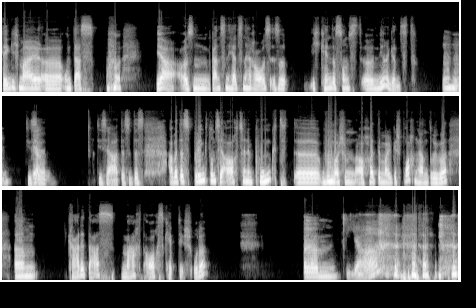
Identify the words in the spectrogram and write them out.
denke ich mal, äh, und das ja, aus dem ganzen Herzen heraus. Also ich kenne das sonst äh, nirgends. Mhm. Diese, ja. diese Art. Also das, aber das bringt uns ja auch zu einem Punkt, äh, wo wir schon auch heute mal gesprochen haben drüber. Ähm, Gerade das macht auch skeptisch, oder? Ähm, ja.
